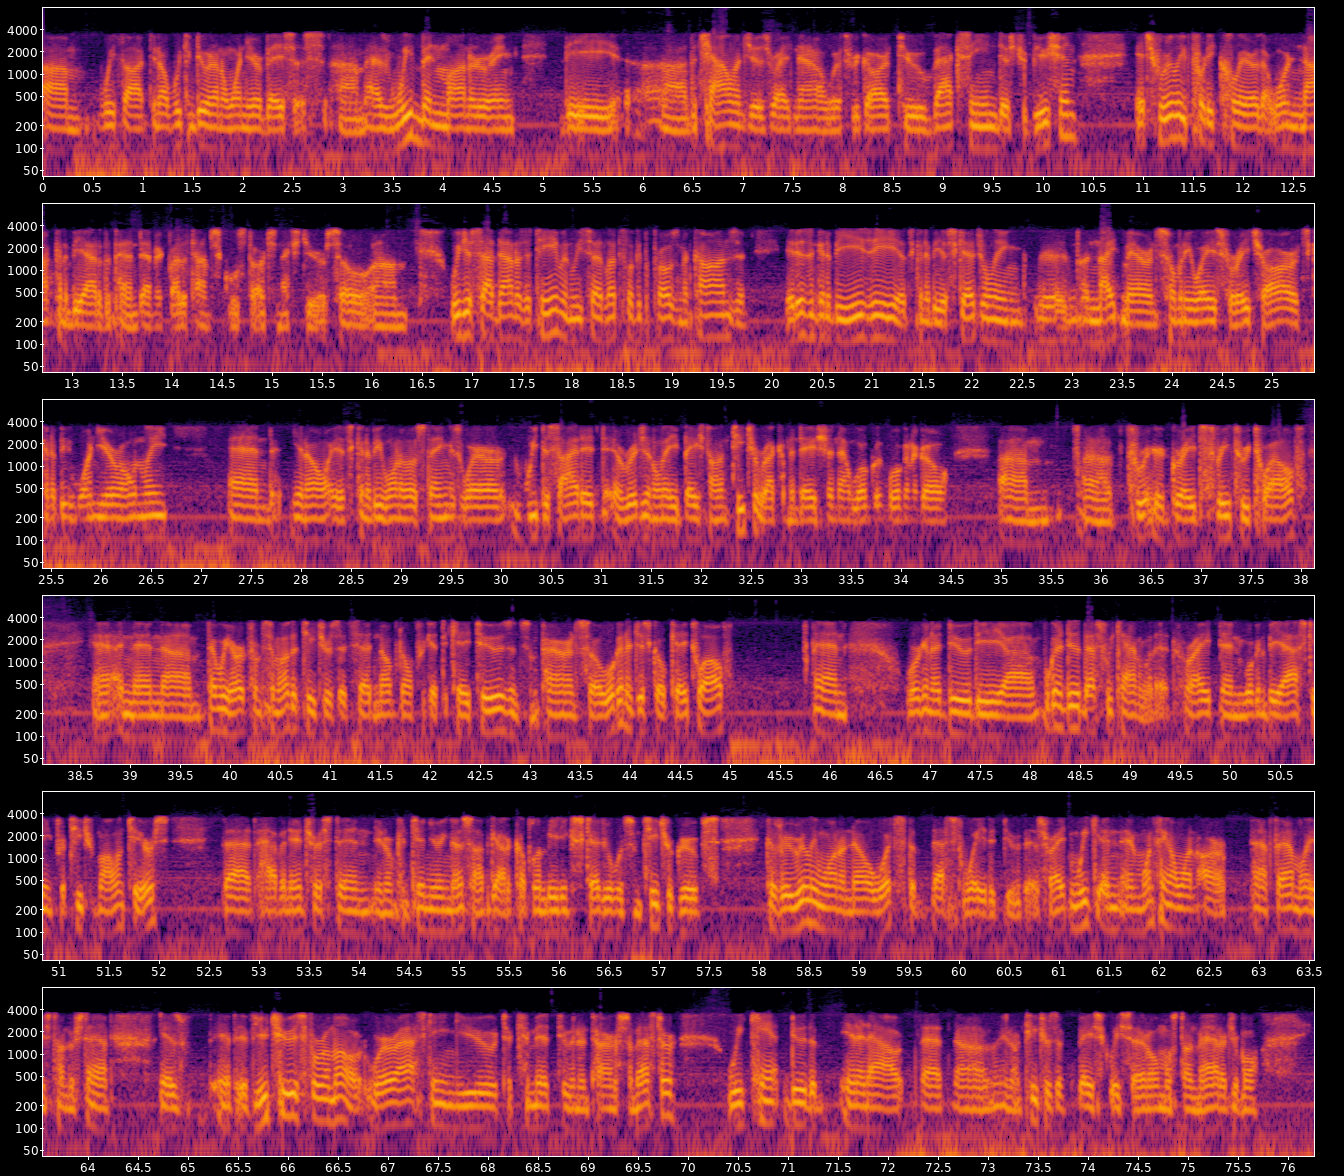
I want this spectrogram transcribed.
um, we thought, you know, we can do it on a one-year basis. Um, as we've been monitoring the uh, the challenges right now with regard to vaccine distribution it's really pretty clear that we're not going to be out of the pandemic by the time school starts next year. So um, we just sat down as a team and we said, let's look at the pros and the cons. And it isn't going to be easy. It's going to be a scheduling uh, a nightmare in so many ways for HR. It's going to be one year only. And, you know, it's going to be one of those things where we decided originally based on teacher recommendation that we're, we're going to go um, uh, three, grades 3 through 12 and then um, then we heard from some other teachers that said, nope, don't forget the K2s and some parents. So we're going to just go K12, and we're going to do the uh, we're going to do the best we can with it, right? And we're going to be asking for teacher volunteers that have an interest in you know continuing this. I've got a couple of meetings scheduled with some teacher groups because we really want to know what's the best way to do this, right? And we can, and one thing I want our families to understand is if, if you choose for remote, we're asking you to commit to an entire semester. We can't do the in and out that uh, you know teachers have basically said almost unmanageable.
